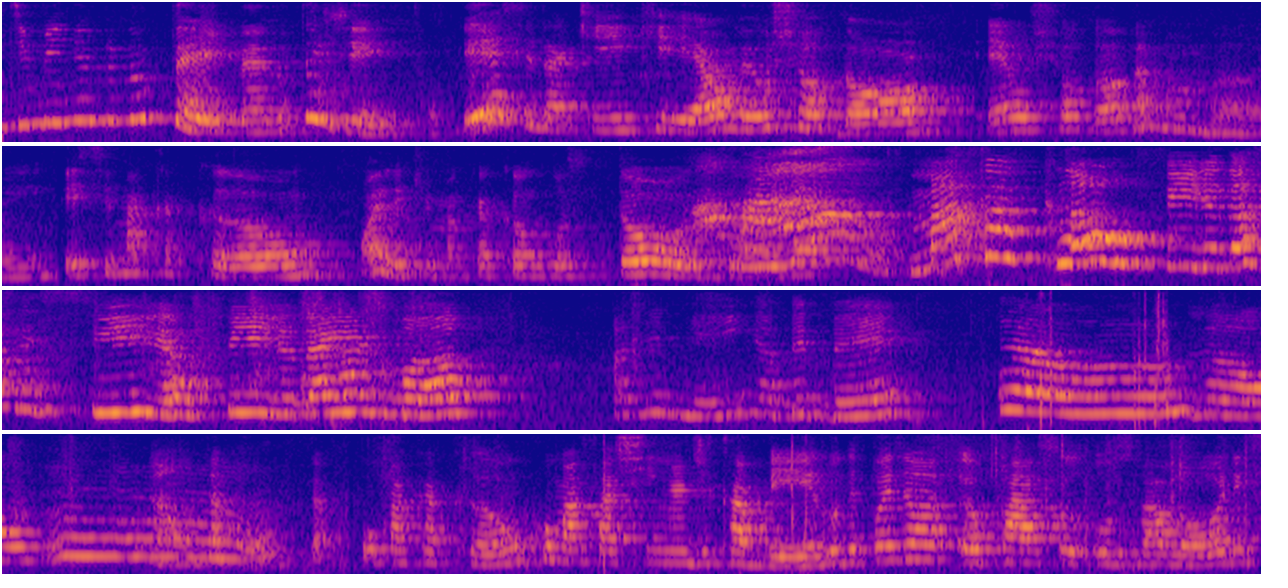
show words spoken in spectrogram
que de menino não tem, né? Não tem jeito. Esse daqui que é o meu xodó, é o xodó da mamãe. Esse macacão, olha que macacão gostoso. É macacão, filho da Cecília, filho da irmã. A neném, a bebê. Não. Não. Não, tá bom. Tá. O macacão com uma faixinha de cabelo. Depois eu, eu passo os valores.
